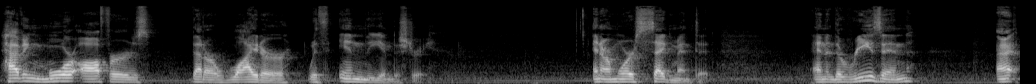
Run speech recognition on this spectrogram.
Having more offers that are wider within the industry and are more segmented. And the reason, I,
